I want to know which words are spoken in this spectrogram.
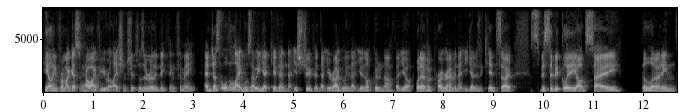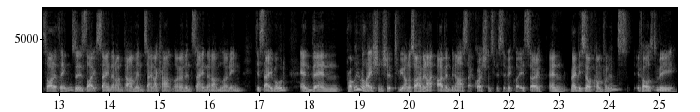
healing from, I guess, how I view relationships was a really big thing for me. And just all the labels that we get given that you're stupid, that you're ugly, that you're not good enough, that you're whatever programming that you get as a kid. So, specifically, I'd say the learning side of things is like saying that I'm dumb and saying I can't learn and saying that I'm learning disabled. And then probably relationship, to be honest. I haven't I haven't been asked that question specifically. So and maybe self-confidence, if I was to be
